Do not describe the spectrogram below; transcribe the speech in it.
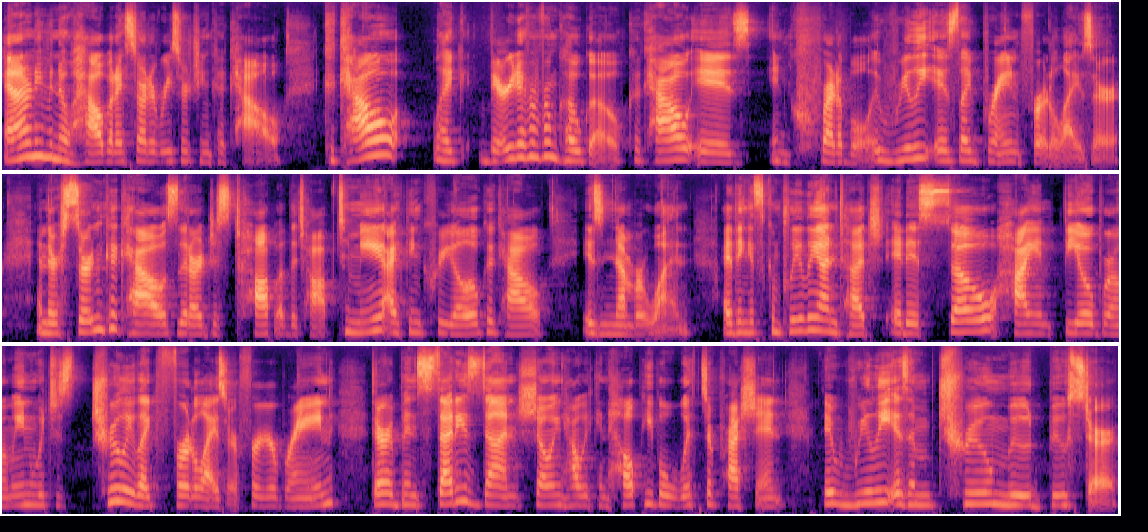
And I don't even know how, but I started researching cacao. Cacao, like very different from cocoa. Cacao is incredible. It really is like brain fertilizer. And there's certain cacaos that are just top of the top. To me, I think Criollo cacao is number one. I think it's completely untouched. It is so high in theobromine, which is truly like fertilizer for your brain. There have been studies done showing how we can help people with depression. It really is a true mood booster.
